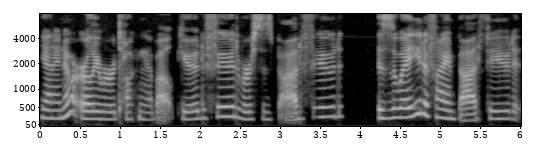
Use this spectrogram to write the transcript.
Yeah, and I know earlier we were talking about good food versus bad food. Is the way you define bad food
